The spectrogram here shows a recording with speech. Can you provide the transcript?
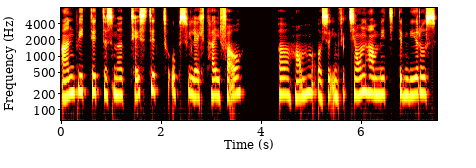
anbietet, dass man testet, ob es vielleicht HIV äh, haben, also Infektion haben mit dem Virus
